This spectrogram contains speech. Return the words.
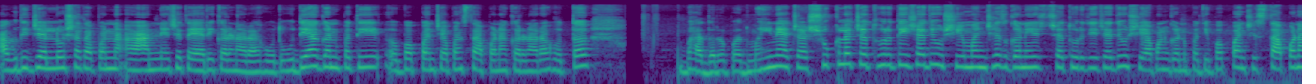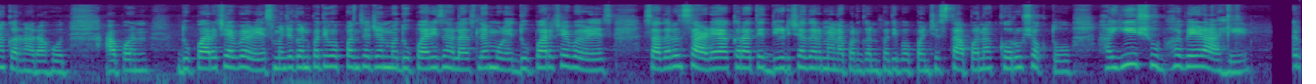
अगदी जल्लोषात आपण आणण्याची तयारी करणार आहोत. उद्या गणपती बाप्पांची आपण स्थापना करणार आहोत. तर भाद्रपद महिन्याच्या शुक्ल चतुर्थीच्या दिवशी म्हणजेच गणेश चतुर्थीच्या दिवशी आपण गणपती बाप्पांची स्थापना करणार आहोत. आपण दुपारच्या वेळेस म्हणजे गणपती बाप्पांचा जन्म दुपारी झाला असल्यामुळे दुपारच्या वेळेस साधारण साडे अकरा ते दीडच्या दरम्यान आपण गणपती बाप्पांची स्थापना करू शकतो. हा ही शुभ वेळ आहे. तर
